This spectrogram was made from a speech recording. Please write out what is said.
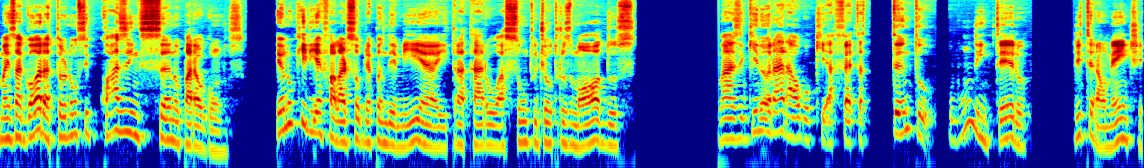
mas agora tornou-se quase insano para alguns. Eu não queria falar sobre a pandemia e tratar o assunto de outros modos, mas ignorar algo que afeta tanto o mundo inteiro, literalmente,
